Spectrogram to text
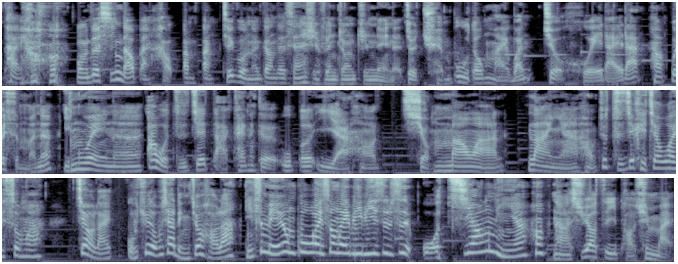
派哈，我们的新老板好棒棒。结果呢，杠在三十分钟之内呢，就全部都买完就回来啦。哈，为什么呢？因为呢，啊，我直接打开那个 Uber E 啊，哈，熊猫啊。Line 啊，好，就直接可以叫外送啊，叫来我去楼下领就好啦。你是没用过外送 APP 是不是？我教你啊，哈，哪需要自己跑去买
